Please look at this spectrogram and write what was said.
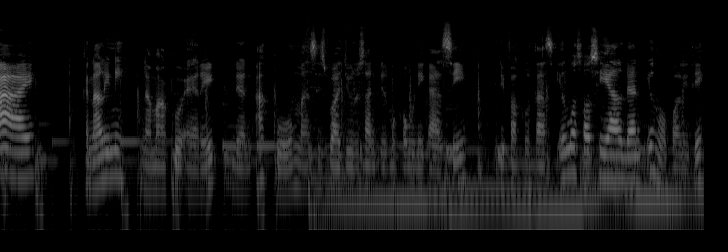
Hai, kenalin nih, nama aku Erik dan aku mahasiswa jurusan Ilmu Komunikasi di Fakultas Ilmu Sosial dan Ilmu Politik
